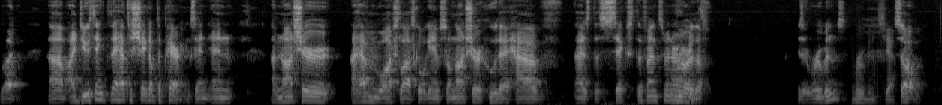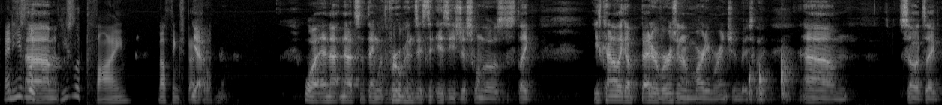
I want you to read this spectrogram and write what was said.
But um, I do think they have to shake up the pairings, and and I'm not sure. I haven't watched the last couple games, so I'm not sure who they have as the sixth defenseman or, or the. Is it Rubins? Rubins, yeah. So And he's looked Um, he's looked fine. Nothing special. yeah. Well, and, that, and that's the thing with Rubins is, is he's just one of those like he's kind of like a better version of Marty Marincin, basically. Um, so it's like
